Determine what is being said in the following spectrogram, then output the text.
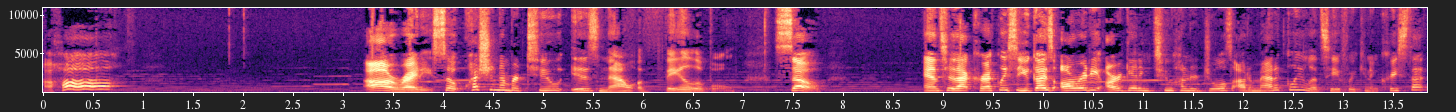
Haha! Alrighty, so question number two is now available. So, answer that correctly. So, you guys already are getting 200 jewels automatically. Let's see if we can increase that.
